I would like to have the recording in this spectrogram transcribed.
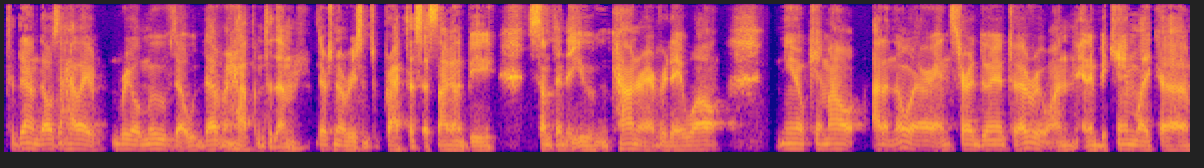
to them that was a highlight reel move that would never happen to them. There's no reason to practice. That's not going to be something that you encounter every day. Well, Nino came out out of nowhere and started doing it to everyone, and it became like a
